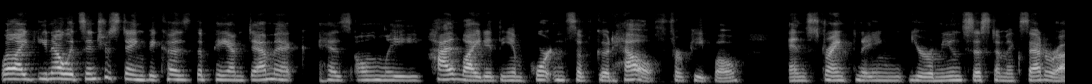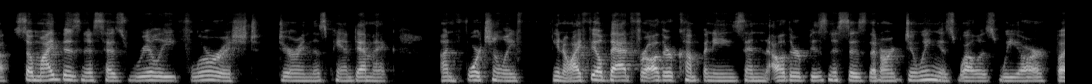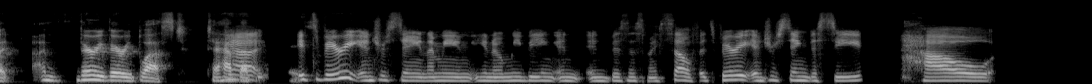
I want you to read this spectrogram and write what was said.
Well, I, you know, it's interesting because the pandemic has only highlighted the importance of good health for people and strengthening your immune system, et cetera. So my business has really flourished during this pandemic. Unfortunately, you know, I feel bad for other companies and other businesses that aren't doing as well as we are, but I'm very, very blessed to have yeah. that it's very interesting i mean you know me being in in business myself it's very interesting to see how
